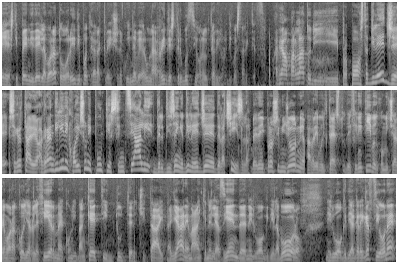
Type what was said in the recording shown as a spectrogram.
e stipendi dei lavoratori di poter accrescere, quindi avere una ridistribuzione ulteriore di questa ricchezza. Abbiamo parlato di proposta di legge. Segretario, a grandi linee quali sono i punti essenziali del disegno di legge della CISL? Beh, nei prossimi giorni avremo il testo definitivo, incominceremo a raccogliere le firme con i banchetti in tutte le città italiane, ma anche nelle aziende, nei luoghi di lavoro, nei luoghi di aggregazione.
